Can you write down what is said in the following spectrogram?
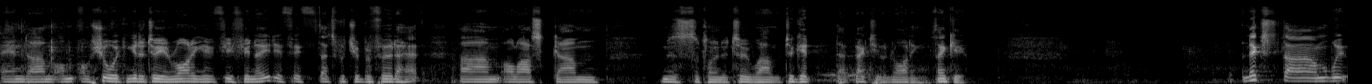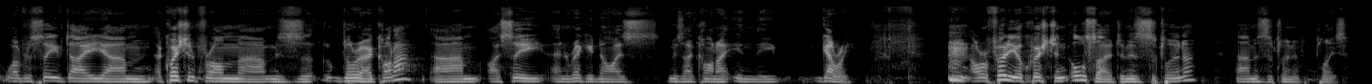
and um, I'm, I'm, sure we can get it to you in writing if, if you need, if, if that's what you prefer to have. Um, I'll ask um, Ms. Scicluna to um, to get that back to you in writing. Thank you. Next, um, we, have received a, um, a, question from uh, Ms. Gloria O'Connor. Um, I see and recognise Ms. O'Connor in the gallery. I'll refer to your question also to Ms. Scicluna. Uh, Ms. Scicluna, please.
